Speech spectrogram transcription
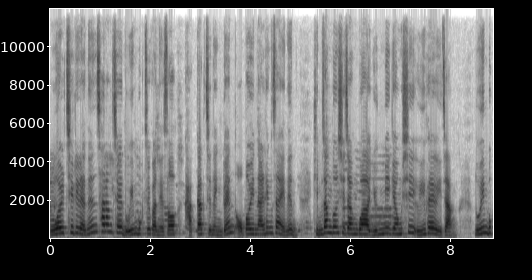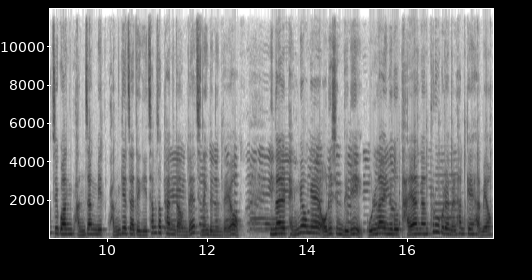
5월 7일에는 사랑채 노인복지관에서 각각 진행된 어버이날 행사에는 김상돈 시장과 윤미경 시의회의장, 노인복지관 관장 및 관계자 등이 참석한 가운데 진행됐는데요. 이날 100명의 어르신들이 온라인으로 다양한 프로그램을 함께하며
